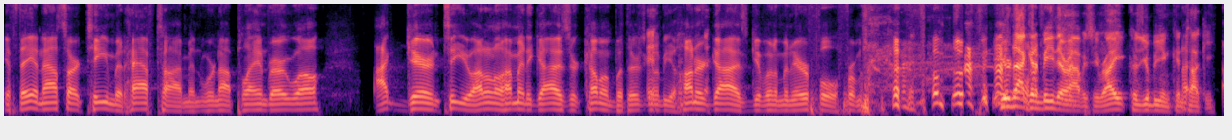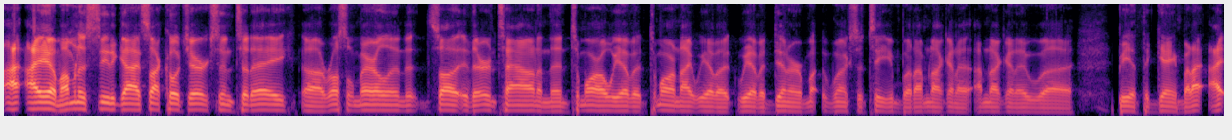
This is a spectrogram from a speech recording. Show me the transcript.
if they announce our team at halftime and we're not playing very well, I guarantee you, I don't know how many guys are coming, but there's going to be a hundred guys giving them an earful from, from the field. You're not going to be there, obviously, right? Because you'll be in Kentucky. I, I, I am. I'm going to see the guy. I saw Coach Erickson today, uh, Russell Maryland. Saw they're in town, and then tomorrow we have a tomorrow night we have a we have a dinner amongst the team. But I'm not gonna I'm not gonna uh, be at the game. But I, I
